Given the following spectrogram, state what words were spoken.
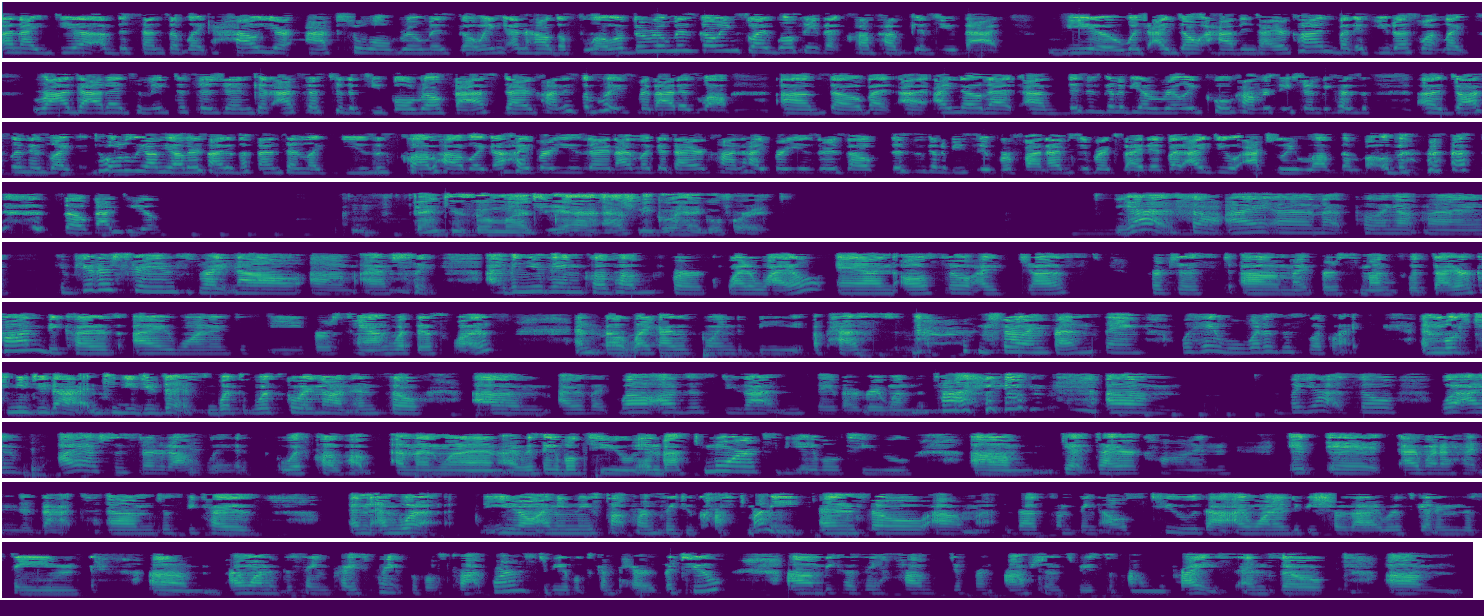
an idea of the sense of like how your actual room is going and how the flow of the room is going. So I will say that Club Hub gives you that view, which I don't have in DireCon. But if you just want like raw data to make decision, get access to the people real fast. DireCon is the place for that as well. Um, so, but I know that um, this is going to be a really cool conversation because uh, Jocelyn is like totally on the other side of the fence and like uses Club Hub like a hyper user, and I'm like a DireCon hyper user. So this is going to be super fun. I'm super excited, but I do actually love them both. so back to you. Thank you so much. Yeah, Ashley, go ahead, go for it. Yeah, so I am pulling up my computer screens right now. Um, I actually, I've been using ClubHub for quite a while, and also I just purchased um, my first month with DireCon because I wanted to see firsthand what this was and felt like I was going to be a pest to my friends saying, well, hey, well, what does this look like? And well, can you do that? And can you do this? What's, what's going on? And so, um, I was like, well, I'll just do that and save everyone the time. um, but yeah, so what I, I actually started off with, with ClubHub. And then when I was able to invest more to be able to, um, get DireCon it, it, I went ahead and did that. Um, just because, and, and what, you know, I mean, these platforms, they do cost money. And so, um, that's something else too that I wanted to be sure that I was getting the same, um, I wanted the same price point for both platforms to be able to compare the two, um, because they have different options based upon the price. And so, um,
